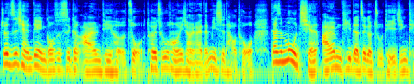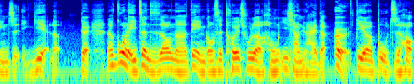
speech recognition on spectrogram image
就之前电影公司是跟 RMT 合作推出红衣小女孩的密室逃脱，但是目前 RMT 的这个主题已经停止营业了。对，那过了一阵子之后呢，电影公司推出了《红衣小女孩》的二第二部之后，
